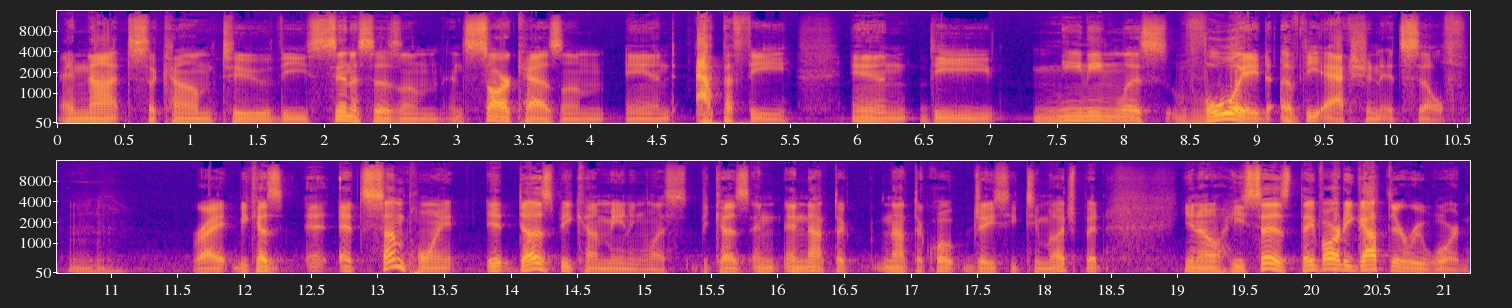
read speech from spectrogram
and not succumb to the cynicism and sarcasm and apathy and the meaningless void of the action itself? Mm-hmm. right? Because at, at some point it does become meaningless because and and not to not to quote JC too much, but you know, he says they've already got their reward.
